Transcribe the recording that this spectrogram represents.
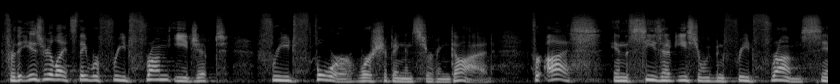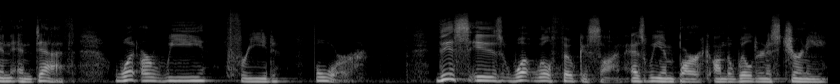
For the Israelites, they were freed from Egypt, freed for worshiping and serving God. For us, in the season of Easter, we've been freed from sin and death. What are we freed for? This is what we'll focus on as we embark on the wilderness journey,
